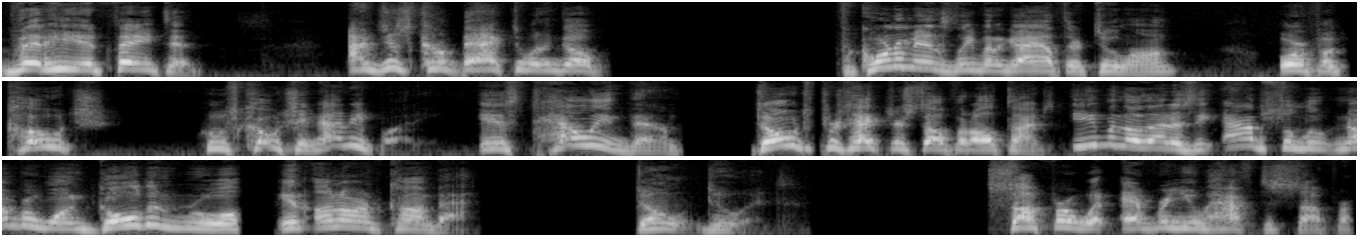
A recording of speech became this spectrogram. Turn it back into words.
that he had fainted. I just come back to it and go, if a cornerman's leaving a guy out there too long, or if a coach who's coaching anybody is telling them, don't protect yourself at all times, even though that is the absolute number one golden rule in unarmed combat, don't do it. Suffer whatever you have to suffer.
